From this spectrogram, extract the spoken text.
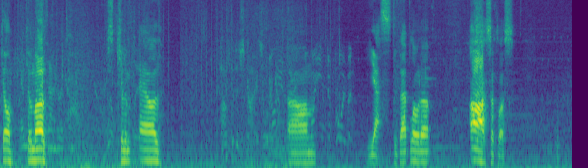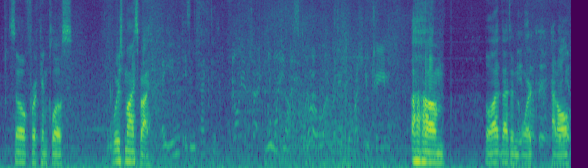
Kill him. Kill them all. Just kill them all. How's the disguise holding up? Um. Yes. Did that blow it up? Ah, so close. So freaking close. Where's my spy? A unit is infected. Unit lost. Hello, I'm ready for the rescue team. Um. Well, that, that didn't work at all.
